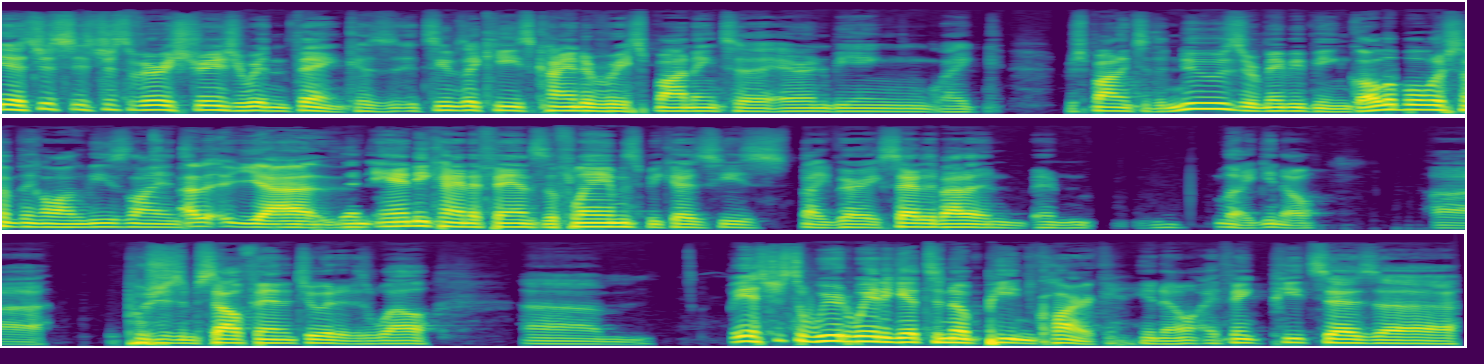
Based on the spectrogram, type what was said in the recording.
yeah, it's just it's just a very strangely written thing because it seems like he's kind of responding to Erin being like responding to the news or maybe being gullible or something along these lines. I- yeah, And then Andy kind of fans the flames because he's like very excited about it and, and like, you know, uh, pushes himself into it as well. Um, but yeah, it's just a weird way to get to know Pete and Clark. You know, I think Pete says, uh,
